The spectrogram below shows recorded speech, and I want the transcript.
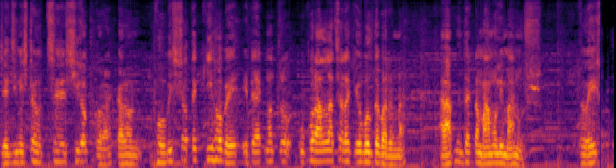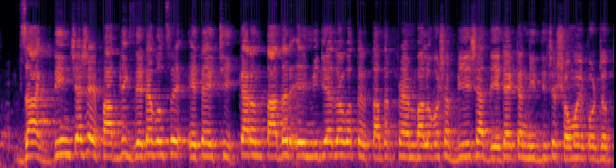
যে জিনিসটা হচ্ছে শিরক করা, কারণ ভবিষ্যতে কি হবে, এটা একমাত্র উপর আল্লাহ ছাড়া কেউ বলতে পারে না। আর আপনি তো একটা মামুলি মানুষ। যাক, দিন শেষে পাবলিক যেটা বলছে এটাই ঠিক। কারণ তাদের এই মিডিয়া জগতের তাদের প্রেম, ভালোবাসা, বিয়ে শাদী এটা একটা নির্দিষ্ট সময় পর্যন্ত।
